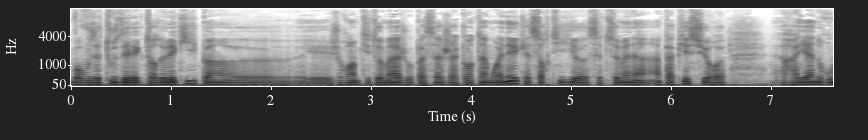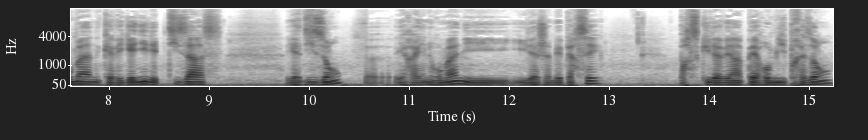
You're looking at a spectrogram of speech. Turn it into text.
Bon, vous êtes tous des lecteurs de l'équipe, hein, euh, et je rends un petit hommage au passage à Quentin Moinet qui a sorti euh, cette semaine un, papier sur euh, Ryan Rouman qui avait gagné les petits as il y a 10 ans. et Ryan Rouman, il n'a jamais percé parce qu'il avait un père omniprésent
